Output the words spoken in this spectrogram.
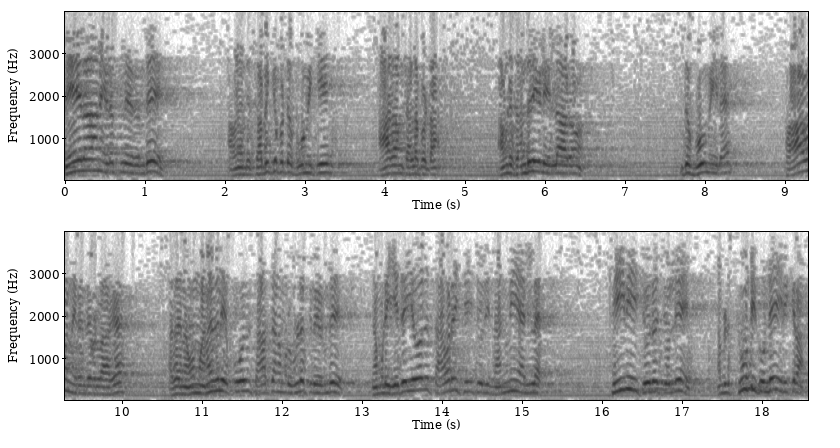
மேலான இடத்துல இருந்து அவன் அந்த சபிக்கப்பட்ட பூமிக்கு ஆதாம் தள்ளப்பட்டான். அவனுடைய சந்ததிகள் எல்லாரும் இந்த பூமியில பாவம் நிறைந்தவர்களாக அதை நம்ம மனதில் எப்போதும் சாத்தா நம்ம உள்ளத்திலிருந்து நம்முடைய எதையோடு தவறை செய்ய சொல்லி நன்மை அல்ல தீமையை சொல்ல சொல்லி நம்மளை தூண்டிக்கொண்டே இருக்கிறான்.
